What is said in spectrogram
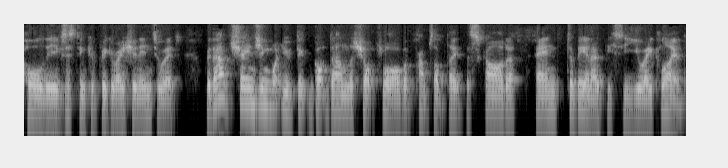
pull the existing configuration into it without changing what you've got down the shop floor, but perhaps update the SCADA end to be an OPC UA client.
